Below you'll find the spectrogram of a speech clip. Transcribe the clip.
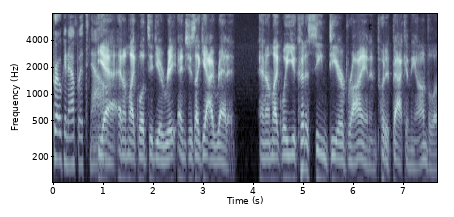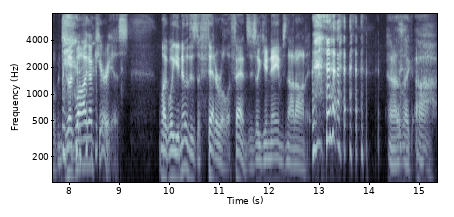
broken up with now. Yeah. And I'm like, well, did you read? And she's like, yeah, I read it. And I'm like, well, you could have seen Dear Brian and put it back in the envelope. And she's like, well, I got curious. I'm like, well, you know, this is a federal offense. He's like, your name's not on it. And I was like, ah.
